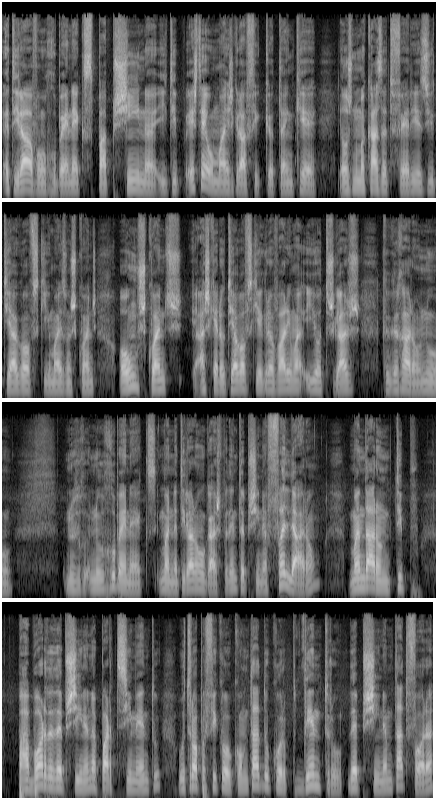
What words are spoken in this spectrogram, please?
atiravam o Rubenex para a piscina. E tipo, este é o mais gráfico que eu tenho. Que é eles numa casa de férias e o Tiagovski e mais uns quantos, ou uns quantos, acho que era o Tiagovski a gravar e, e outros gajos que agarraram no, no, no Rubenex, mano, atiraram o gajo para dentro da piscina, falharam, mandaram tipo para a borda da piscina, na parte de cimento, o tropa ficou com metade do corpo dentro da piscina, metade fora.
